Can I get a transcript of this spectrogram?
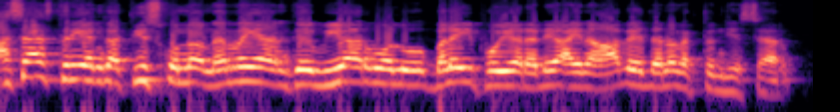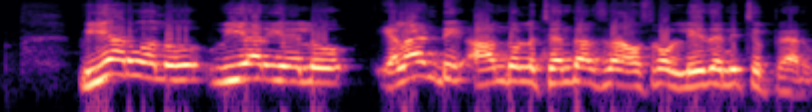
అశాస్త్రీయంగా తీసుకున్న నిర్ణయానికి విఆర్ఓలు బలైపోయారని ఆయన ఆవేదన వ్యక్తం చేశారు. వీఆర్ఓలు విఆర్ఏలు ఎలాంటి ఆందోళన చెందాల్సిన అవసరం లేదని చెప్పారు.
